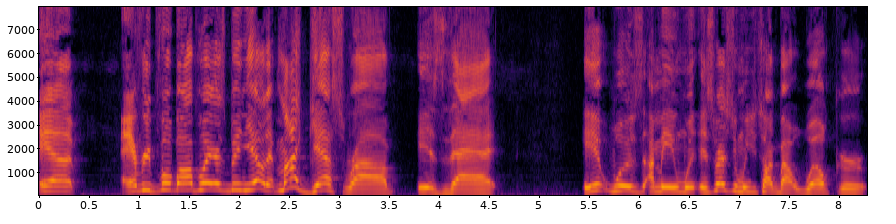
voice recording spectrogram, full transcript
Uh, every football player's been yelled at. My guess, Rob, is that it was. I mean, when, especially when you talk about Welker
